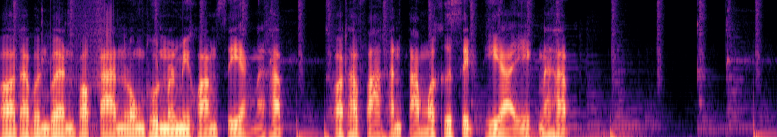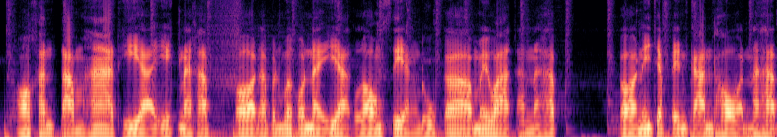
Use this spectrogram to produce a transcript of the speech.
ก็ถ้าเพื่อนๆเพราะการลงทุนมันมีความเสี่ยงนะครับก็ถ้าฝากขั้นต่ำก็คือ 10 TRX นะครับอ๋อขั้นต่ำ5 TRX นะครับก็ถ้าเพื่อนๆคนไหนอยากลองเสี่ยงดูก็ไม่ว่ากันนะครับก่อนนี้จะเป็นการถอนนะครับ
